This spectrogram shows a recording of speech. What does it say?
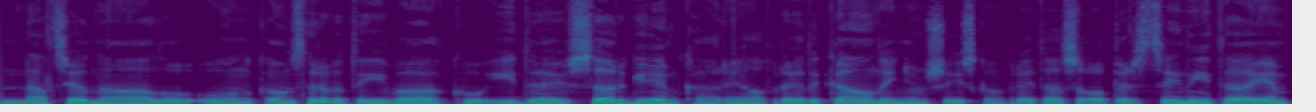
nacionālu un konservatīvāku ideju sargiem, kā arī Alfrēda Kalniņa un šīs konkrētās operas cīnītājiem,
